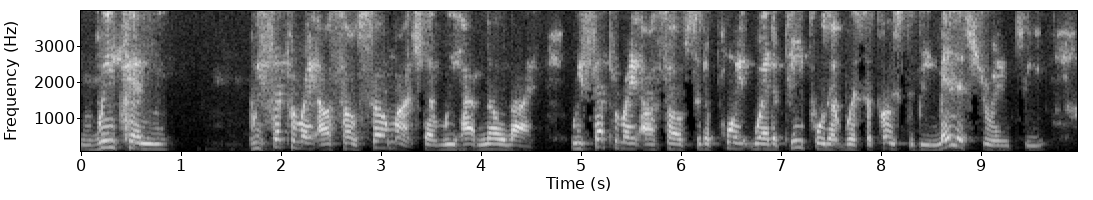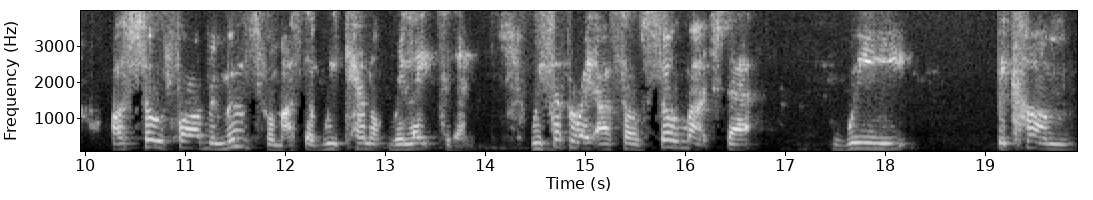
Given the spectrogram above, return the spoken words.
we can we separate ourselves so much that we have no life we separate ourselves to the point where the people that we're supposed to be ministering to are so far removed from us that we cannot relate to them. We separate ourselves so much that we become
